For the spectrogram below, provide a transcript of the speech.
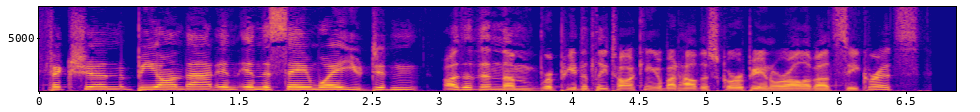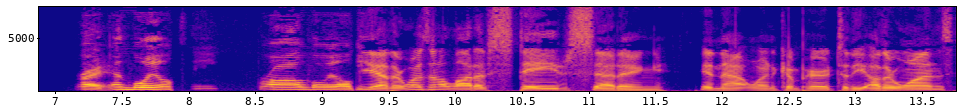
fiction beyond that in, in the same way you didn't other than them repeatedly talking about how the scorpion were all about secrets right, and loyalty. Raw loyalty. yeah there wasn't a lot of stage setting in that one compared to the other ones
